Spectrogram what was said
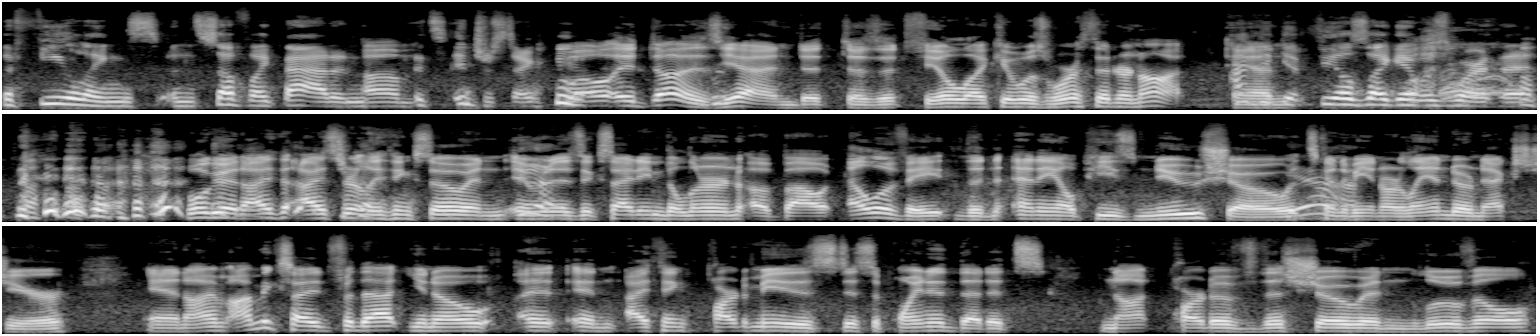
the feelings and stuff like that, and Um, it's interesting. well, it does, yeah. And it, does it feel like it was worth it or not? I and think it feels like it was worth it. well, good. I, I certainly think so, and it Yeah. was exciting to learn about Elevate, the NALP's new show. It's going to be in Orlando next year, and I'm I'm excited for that. You know, I- and I think part of me is disappointed that it's not part of this show in Louisville.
